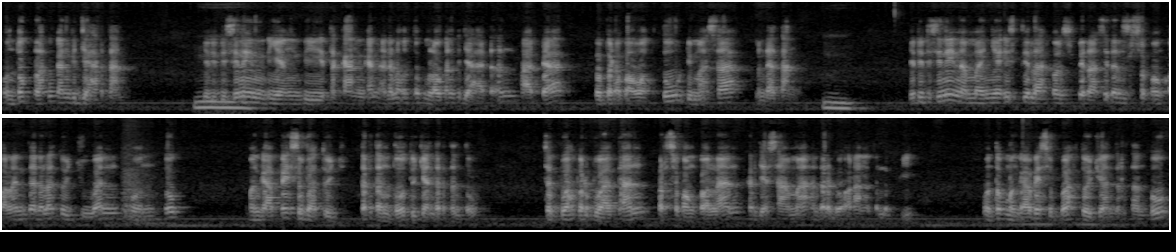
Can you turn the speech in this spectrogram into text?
untuk melakukan kejahatan. Jadi di sini yang ditekankan adalah untuk melakukan kejahatan pada beberapa waktu di masa mendatang. Hmm. Jadi di sini namanya istilah konspirasi dan persekongkolan itu adalah tujuan untuk menggapai sebuah tuj- tertentu, tujuan tertentu. Sebuah perbuatan, persekongkolan, kerjasama antara dua orang atau lebih untuk menggapai sebuah tujuan tertentu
